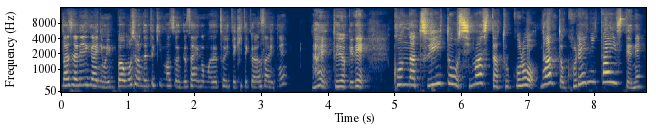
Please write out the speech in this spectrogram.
ダジャレ以外にもいっぱい面白いの出てきますんで、最後まで解いてきてくださいね。はい。というわけで、こんなツイートをしましたところ、なんとこれに対してね、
